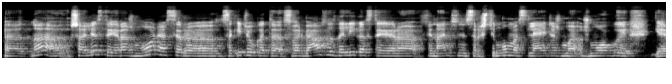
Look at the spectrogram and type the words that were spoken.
Na, šalis tai yra žmonės ir e, sakyčiau, kad svarbiausias dalykas tai yra finansinis raštingumas leidžia žmo- žmogui e,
